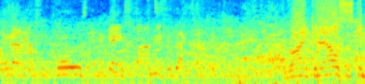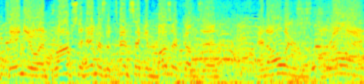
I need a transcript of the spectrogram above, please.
they announce the pros and then sponsors. They do like 10, 15 minutes. Ryan Canales is continuing. Props to him as the 10 second buzzer comes in. And Owen is just drilling.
